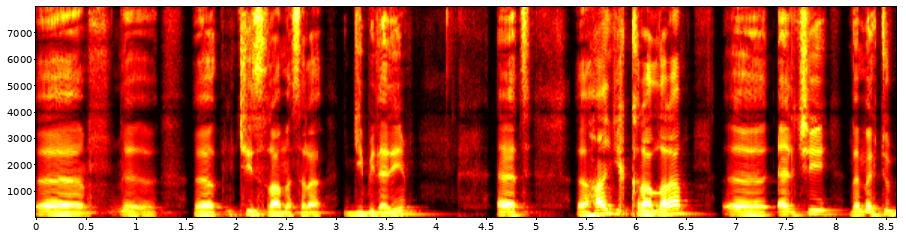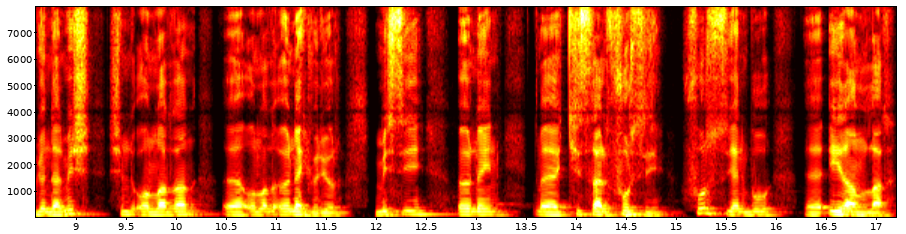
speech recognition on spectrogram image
e, e, e, Kisra mesela gibileri. Evet. e, hangi krallara e, elçi ve mektup göndermiş? Şimdi onlardan e, onlardan örnek veriyor. Misi örneğin e, Fursi. Furs yani bu e, İranlılar.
